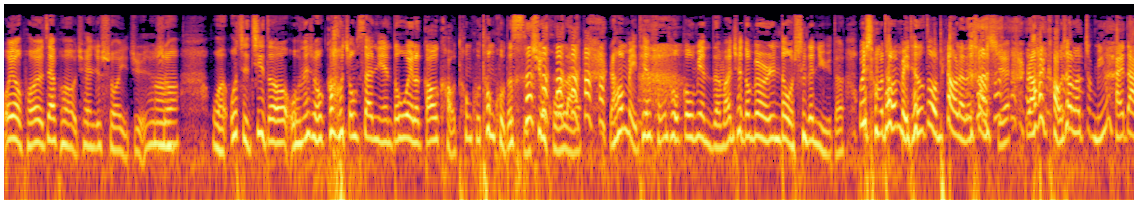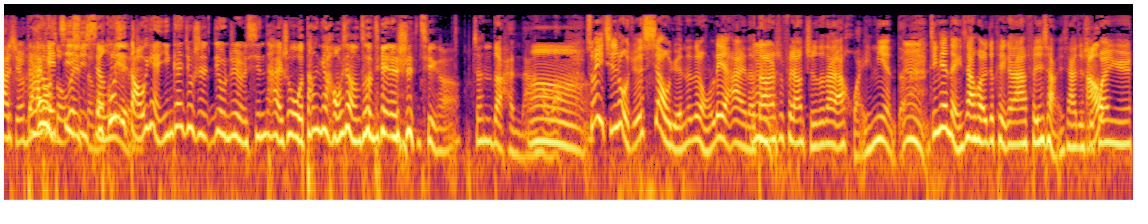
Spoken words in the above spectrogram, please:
我有朋友在朋友圈就说一句，就说我我只记得我那时候高中三年都为了高考痛苦痛苦的死去活来，然后每天红头垢面的，完全都没有人认得我是个女的。为什么他们每天都这么漂亮的上学，然后还。考上了这名牌大学，还以继续相恋。我估计导演应该就是用这种心态说：“我当年好想做这件事情啊，真的很难，好吧？”所以其实我觉得校园的那种恋爱呢，当然是非常值得大家怀念的。嗯，今天等一下回来就可以跟大家分享一下，就是关于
